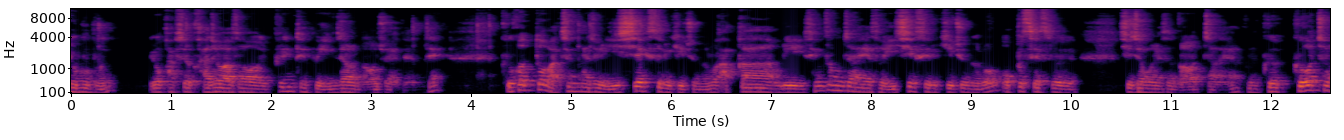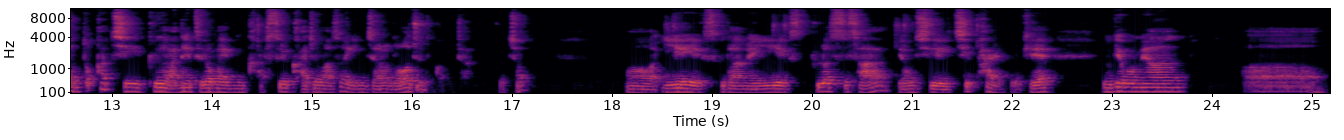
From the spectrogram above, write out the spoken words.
이 부분, 이 값을 가져와서 printf 인자로 넣어줘야 되는데 그것도 마찬가지로 ECX를 기준으로 아까 우리 생성자에서 ECX를 기준으로 오프셋을 지정을 해서 넣었잖아요. 그, 그것처럼 똑같이 그 안에 들어가 있는 값을 가져와서 인자로 넣어주는 겁니다. 그렇죠? 어, EAX 그 다음에 EX 플러스 4, 0CH 8 이렇게 여기 보면 어,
